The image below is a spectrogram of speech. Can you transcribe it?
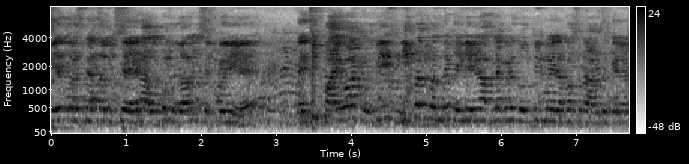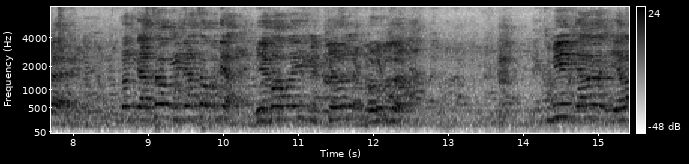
शेत रस्त्याचा विषय आहे. अल्प उदाहरण शेतकरी आहे. त्याची पायवाट होती. ही पण बंद केली आहे. आपल्याकडे दोन तीन महिन्यापासून अर्ज केलेला आहे. तर त्याचा उद्याचा उद्या बेबाबाई विठ्ठल बडगुजर. तुम्ही त्याला याला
